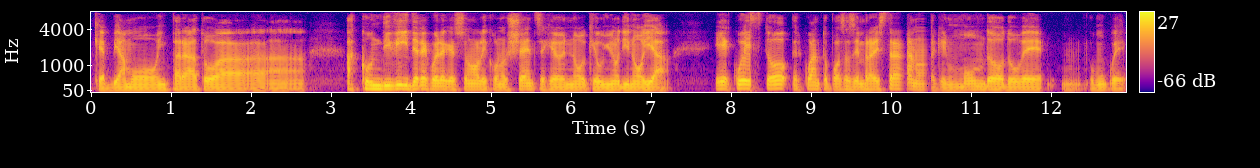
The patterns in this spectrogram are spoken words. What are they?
che abbiamo imparato a, a, a, condividere quelle che sono le conoscenze che, no, che ognuno di noi ha. E questo, per quanto possa sembrare strano, perché in un mondo dove comunque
